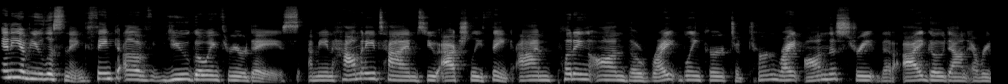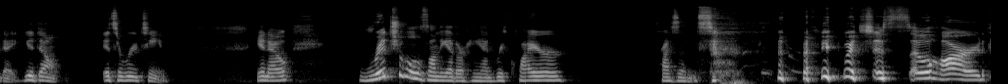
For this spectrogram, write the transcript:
any of you listening, think of you going through your days. I mean, how many times you actually think, I'm putting on the right blinker to turn right on the street that I go down every day? You don't. It's a routine. You know, rituals, on the other hand, require presence. right? Which is so hard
